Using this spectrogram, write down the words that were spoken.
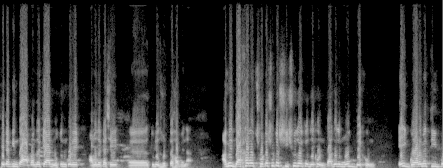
সেটা কিন্তু আপনাদেরকে আর নতুন করে আমাদের কাছে তুলে ধরতে হবে না। আমি দেখাবো ছোট ছোট শিশুদেরকে, দেখুন, তাদের মুখ দেখুন। এই গরমে, তীব্র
